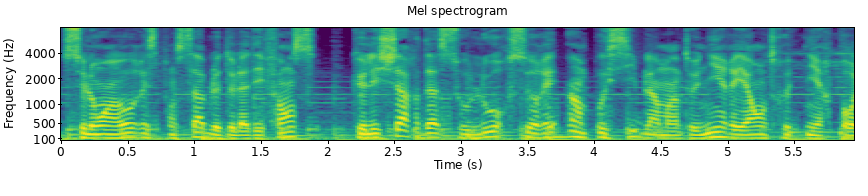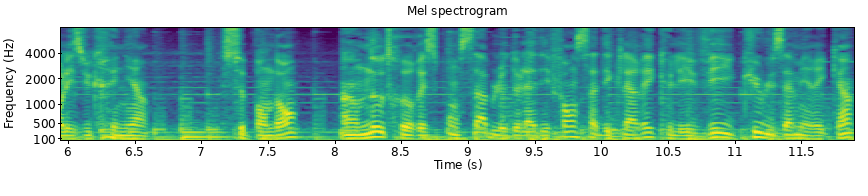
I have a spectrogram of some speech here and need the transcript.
selon un haut responsable de la défense, que les chars d'assaut lourds seraient impossibles à maintenir et à entretenir pour les Ukrainiens. Cependant, un autre responsable de la défense a déclaré que les véhicules américains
